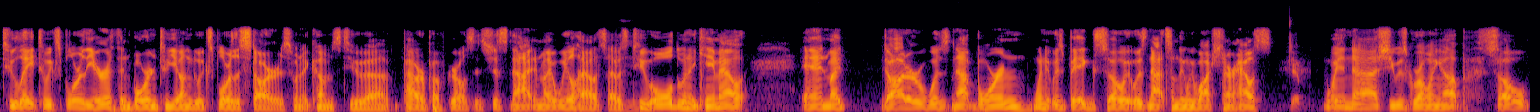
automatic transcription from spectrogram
too late to explore the earth and born too young to explore the stars when it comes to uh, Powerpuff Girls. It's just not in my wheelhouse. I was too old when it came out, and my daughter was not born when it was big, so it was not something we watched in our house Yep. when uh, she was growing up. So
